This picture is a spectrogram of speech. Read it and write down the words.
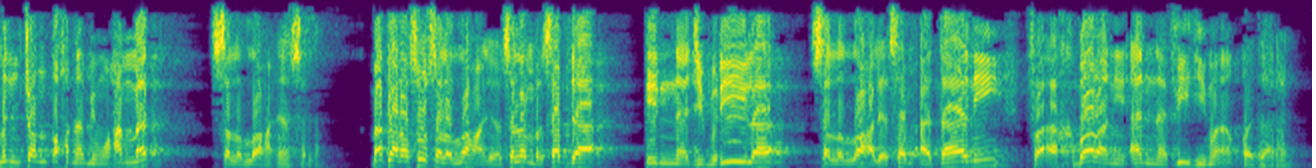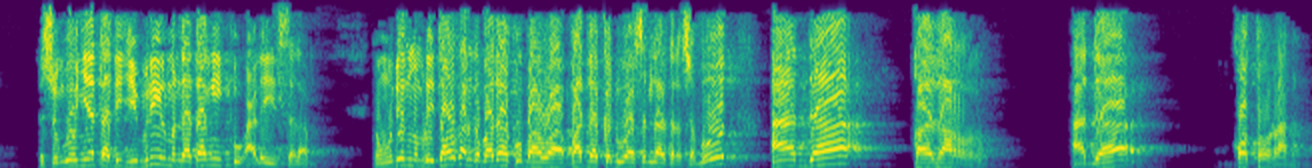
mencontoh Nabi Muhammad sallallahu alaihi wasallam. Maka Rasul sallallahu alaihi wasallam bersabda, "Inna Jibril sallallahu alaihi wasallam atani fa akhbarani anna fihi ma qadaran." Sesungguhnya tadi Jibril mendatangiku alaihi salam. Kemudian memberitahukan kepadaku bahwa pada kedua sendal tersebut ada qadar, ada kotoran.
